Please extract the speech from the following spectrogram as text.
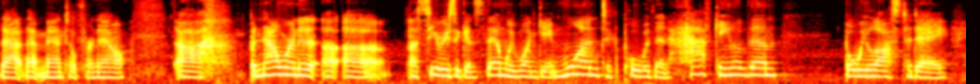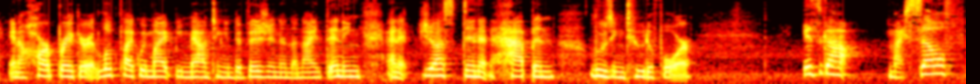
that that mantle for now. Uh, but now we're in a, a, a series against them. We won game one to pull within half game of them but we lost today in a heartbreaker. It looked like we might be mounting a division in the ninth inning, and it just didn't happen, losing two to four. It's got myself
